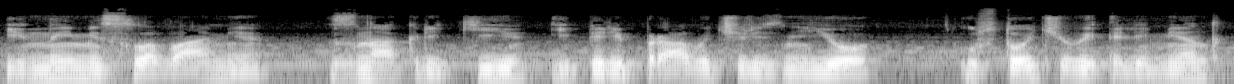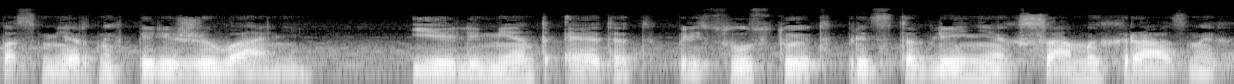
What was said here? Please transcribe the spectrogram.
Иными словами, знак реки и переправы через нее – устойчивый элемент посмертных переживаний, и элемент этот присутствует в представлениях самых разных,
